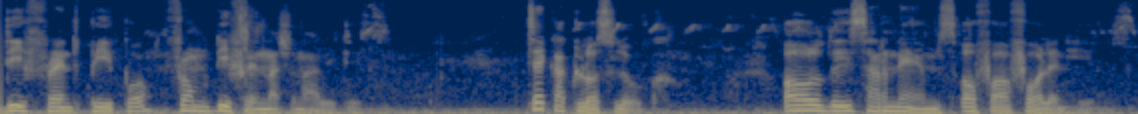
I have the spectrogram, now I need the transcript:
different people from different nationalities. Take a close look. All these are names of our fallen heroes.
